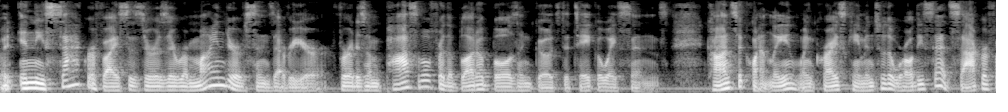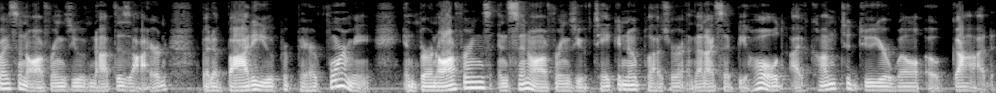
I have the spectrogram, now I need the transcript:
But in these sacrifices, there is a reminder of sins every year, for it is impossible for the blood of bulls and goats to take away sins. Consequently, when Christ came into the world, he said, Sacrifice and offerings you have not desired, but a body you have prepared for me. In burnt offerings and sin offerings you have taken no pleasure. And then I said, Behold, I've come to do your will, O God,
